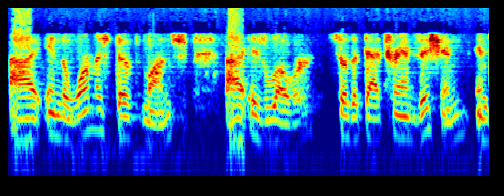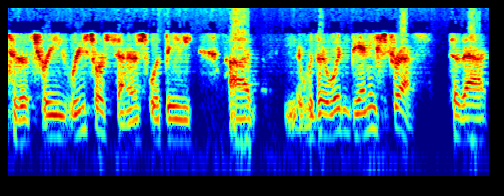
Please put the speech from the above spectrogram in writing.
uh, in the warmest of months uh, is lower so that that transition into the three resource centers would be, uh, there wouldn't be any stress to that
